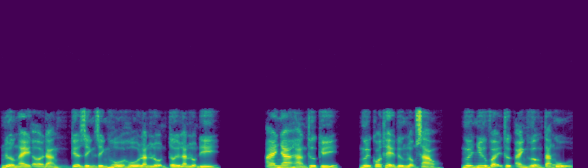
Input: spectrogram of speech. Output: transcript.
nửa ngày ở đảng kia dính dính hồ hồ lăn lộn tới lăn lộn đi. Ai nha hàn thư ký, ngươi có thể đừng lộng sao, ngươi như vậy thực ảnh hưởng ta ngủ,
